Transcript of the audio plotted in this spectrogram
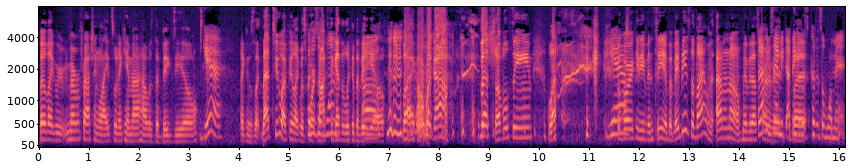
But like, remember flashing lights when it came out? How it was the big deal? yeah. Like it was like that too. I feel like was Fort Knox one- together. Look at the video. Oh. like, oh my god, the shovel scene. Like, yeah. before we can even see it. But maybe it's the violence. I don't know. Maybe that's But that's part what I'm saying. it. I think it But was because it's a woman.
